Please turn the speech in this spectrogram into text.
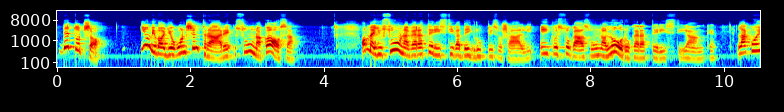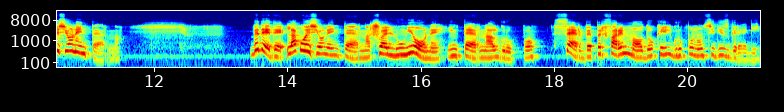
Detto ciò, io mi voglio concentrare su una cosa, o meglio su una caratteristica dei gruppi sociali, e in questo caso una loro caratteristica anche, la coesione interna. Vedete, la coesione interna, cioè l'unione interna al gruppo, serve per fare in modo che il gruppo non si disgreghi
